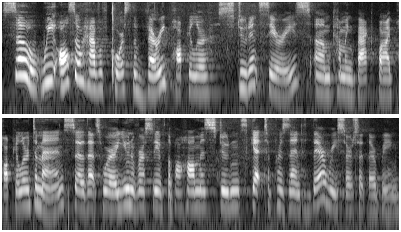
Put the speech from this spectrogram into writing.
So we also have, of course, the very popular student series um, coming back by popular demand. So that's where University of the Bahamas students get to present their research that they're being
